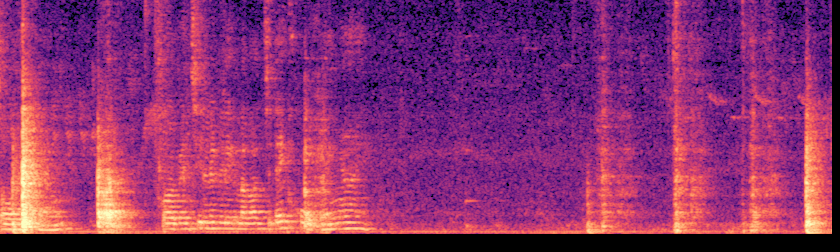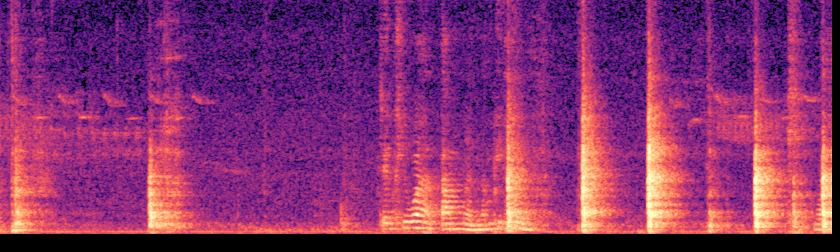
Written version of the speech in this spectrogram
ซอยของซอย เป็นชิ้นเล็กๆ แล้วก็จะได้โขลกง่ายๆเจ๊คิดว่าตำเหมือนน้ำพริกหนุ่มว่า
